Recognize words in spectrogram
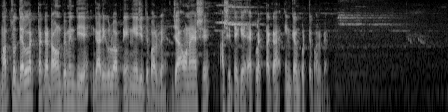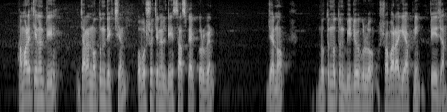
মাত্র দেড় লাখ টাকা ডাউন পেমেন্ট দিয়ে গাড়িগুলো আপনি নিয়ে যেতে পারবেন যা অনায়াসে আশি থেকে এক লাখ টাকা ইনকাম করতে পারবেন। আমার এই চ্যানেলটি যারা নতুন দেখছেন, অবশ্যই চ্যানেলটি সাবস্ক্রাইব করবেন, যেন নতুন নতুন ভিডিওগুলো সবার আগে আপনি পেয়ে যান।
